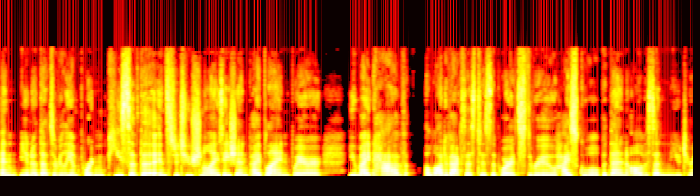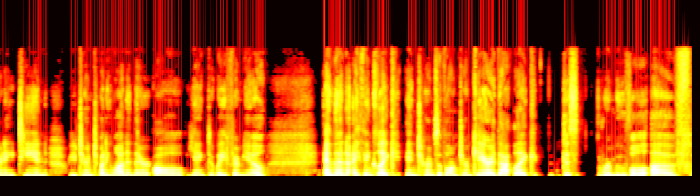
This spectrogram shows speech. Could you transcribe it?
And, you know, that's a really important piece of the institutionalization pipeline where you might have a lot of access to supports through high school, but then all of a sudden you turn 18 or you turn 21 and they're all yanked away from you. And then I think like in terms of long-term care that like this removal of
